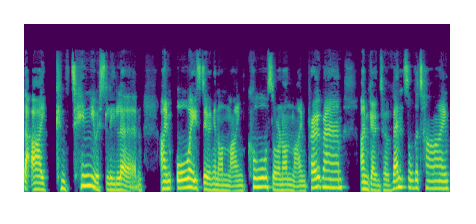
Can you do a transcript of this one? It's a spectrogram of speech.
that I continuously learn. I'm always doing an online course or an online program. I'm going to events all the time.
